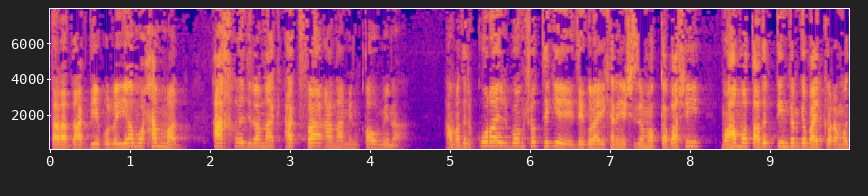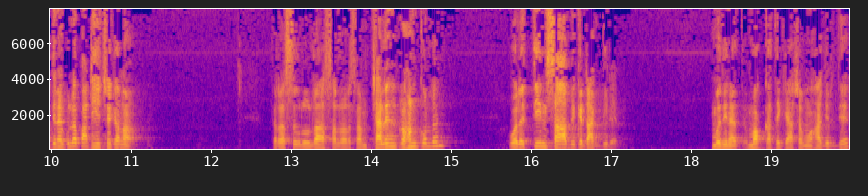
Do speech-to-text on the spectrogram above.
তারা ডাক দিয়ে বলল, ইয়া মুহাম্মদ, আখরাজ আমাদের কোরআশ বংশ থেকে যেগুলা এখানে এসেছে মক্কাবাসী, মোহাম্মদ তাদের তিনজনকে বাইর করা, মদিনাগুলো পাঠিয়েছে কেন? রসুল্লাহ সাল্লাম চ্যালেঞ্জ গ্রহণ করলেন। বলে তিন সাহাবিকে ডাক দিলেন। মদিনা, মক্কা থেকে আসা মুহাজিরদের।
